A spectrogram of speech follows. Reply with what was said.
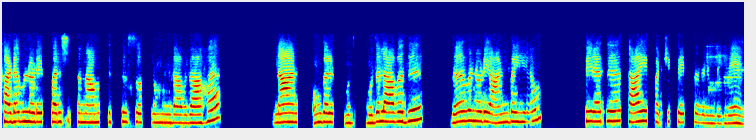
கடவுளுடைய பரிசுத்த நாமத்திற்கு சோத்திரம் உண்டாவதாக. நான் உங்கள் மு- முதலாவது தேவனுடைய அன்பையும் பிறகு தாயை பற்றி பேச விரும்புகிறேன்.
